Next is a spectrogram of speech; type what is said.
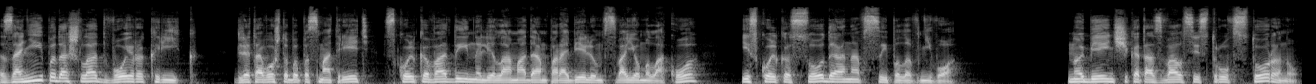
За ней подошла двойра Крик, для того, чтобы посмотреть, сколько воды налила мадам Парабелюм в свое молоко и сколько соды она всыпала в него. Но Бенчик отозвал сестру в сторону.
